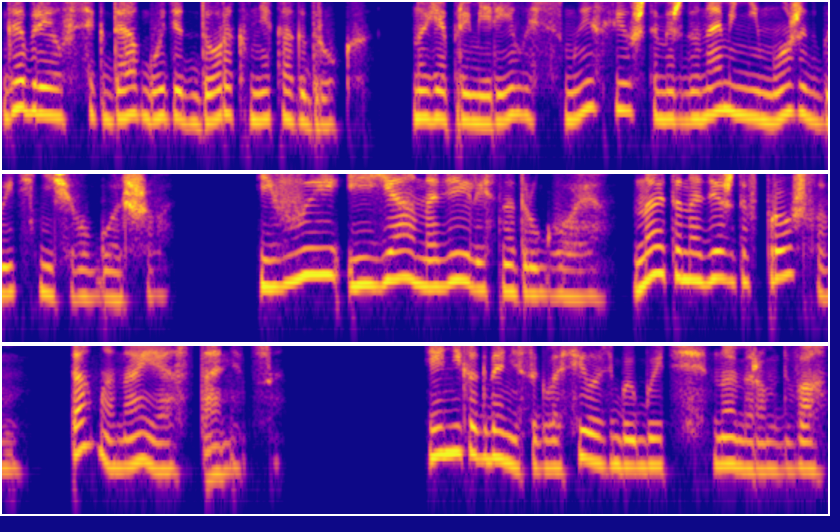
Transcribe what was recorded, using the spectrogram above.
Габриэл всегда будет дорог мне как друг, но я примирилась с мыслью, что между нами не может быть ничего большего. И вы, и я надеялись на другое, но эта надежда в прошлом, там она и останется. Я никогда не согласилась бы быть номером два,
